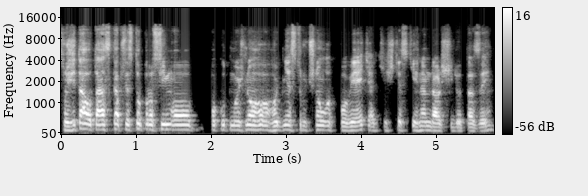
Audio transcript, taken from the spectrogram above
Složitá otázka, přesto prosím o pokud možno hodně stručnou odpověď, ať ještě stihneme další dotazy.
